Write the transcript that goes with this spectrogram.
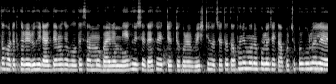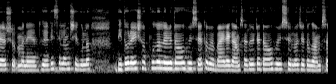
তো হঠাৎ করে রুহি ডাক দিয়ে আমাকে বলতেছে আম্মু বাইরে মেঘ হয়েছে দেখো একটু একটু করে বৃষ্টি হচ্ছে। তো তখনই মনে পড়ল যে কাপড় চোপড়গুলো মানে ধুয়ে দিয়েছিলাম সেগুলো ভিতরেই সবগুলো লেড়ে দেওয়া হয়েছে। তবে বাইরে গামছা দুইটা দেওয়া হয়েছিল যেহেতু গামছা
